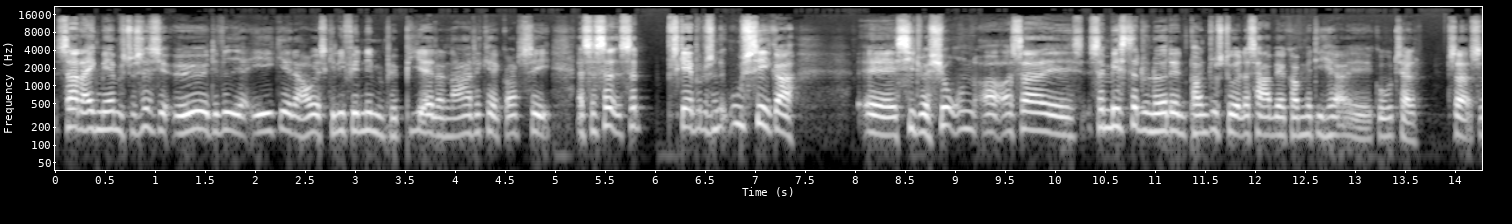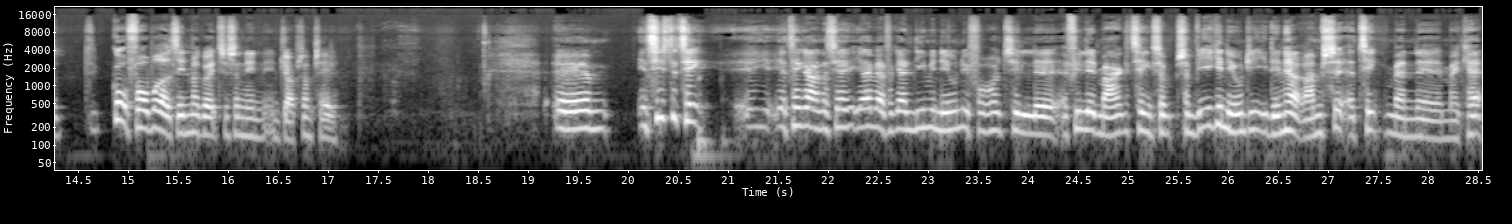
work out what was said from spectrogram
så er der ikke mere, hvis du så siger, øh, det ved jeg ikke, eller hov, jeg skal lige finde det i min papir, eller nej, det kan jeg godt se. Altså, så, så skaber du sådan en usikker øh, situation, og, og så, øh, så mister du noget af den pondus, du ellers har ved at komme med de her øh, gode tal. Så, så god forberedelse, inden man går ind til sådan en, en jobsamtale. Øh, en sidste ting, øh, jeg tænker, Anders, jeg, jeg i hvert fald gerne lige vil nævne i forhold til uh, affiliate marketing, som, som vi ikke nævnte i, i den her ramse af ting, man, uh, man kan,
